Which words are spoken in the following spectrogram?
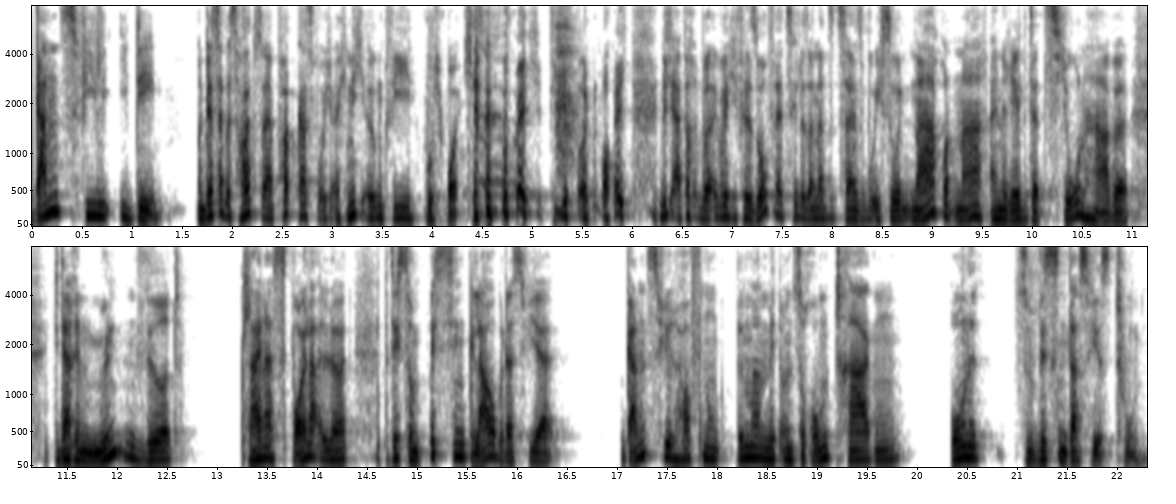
ganz viele Ideen. Und deshalb ist heute so ein Podcast, wo ich euch nicht irgendwie, wo ich euch, wo ich dir und euch nicht einfach über irgendwelche Philosophen erzähle, sondern sozusagen so, wo ich so nach und nach eine Realisation habe, die darin münden wird, kleiner Spoiler-Alert, dass ich so ein bisschen glaube, dass wir ganz viel Hoffnung immer mit uns rumtragen, ohne zu wissen, dass wir es tun.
